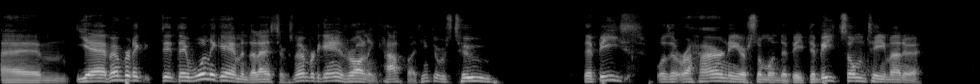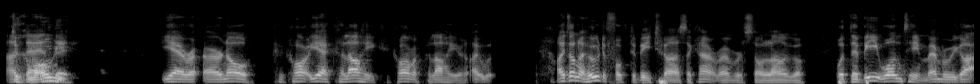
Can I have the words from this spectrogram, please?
Um, yeah, remember they they, they won a game in the Leinster because remember the games were all in Kappa. I think there was two. They beat was it Raharney or someone? They beat they beat some team anyway. The then they- yeah, or, or no, Kikor, yeah, Kalahi, Kilcormac Killoughey. I, I don't know who the fuck they beat, to be honest. I can't remember so long ago. But they beat one team. Remember, we got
